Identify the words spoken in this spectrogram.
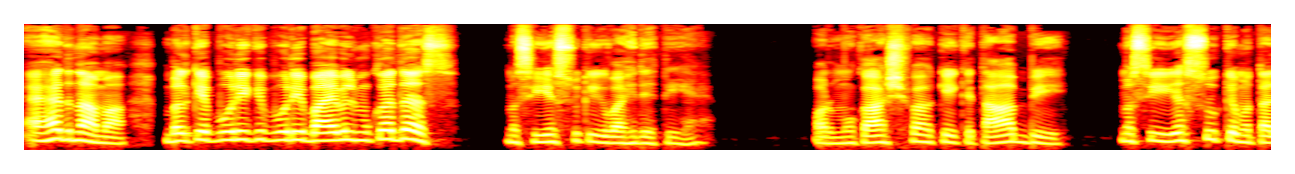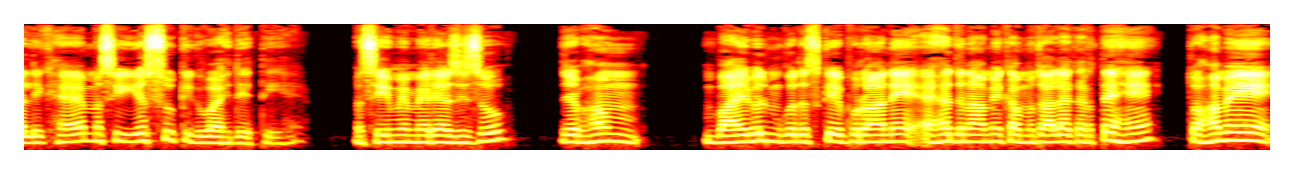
عہد نامہ بلکہ پوری کی پوری بائبل مقدس مسی یسو کی گواہی دیتی ہے۔ اور مکاشفہ کی کتاب بھی مسی یسو کے متعلق ہے، مسی یسو کی گواہی دیتی ہے۔ مسیح میں میرے عزیزو، جب ہم بائبل مقدس کے پرانے عہد نامے کا مطالعہ کرتے ہیں تو ہمیں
